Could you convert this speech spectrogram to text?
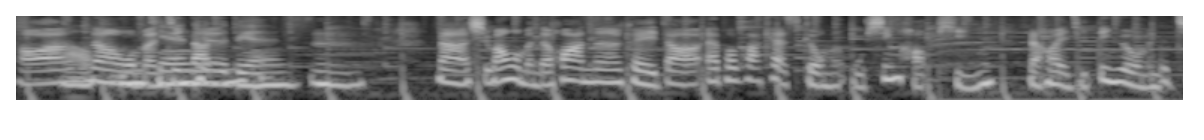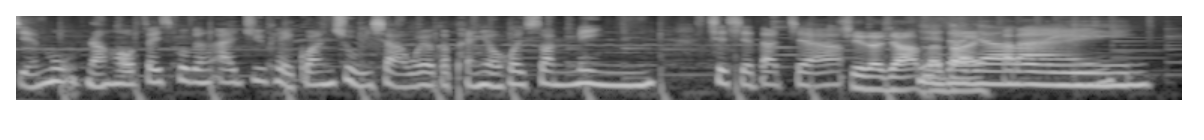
好啊，那我们今天到这边，嗯。那喜欢我们的话呢，可以到 Apple Podcast 给我们五星好评，然后以及订阅我们的节目，然后 Facebook 跟 IG 可以关注一下。我有个朋友会算命，谢谢大家，谢谢大家，谢谢大家，拜拜，拜拜。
